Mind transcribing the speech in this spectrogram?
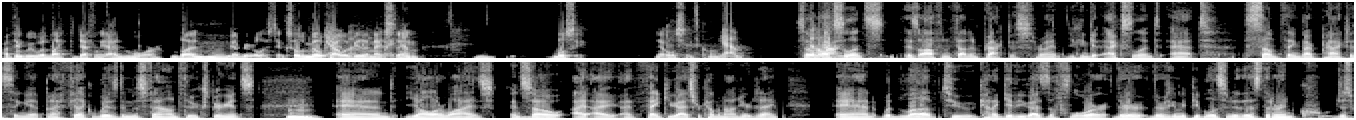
I think we would like to definitely add more, but Mhm. we gotta be realistic. So the milk Yeah, cow would be the next right thing. We'll see. Yeah, we'll see. That's cool. Yeah. So along- excellence is often found in practice, right? You can get excellent at something by practicing it, but I feel like wisdom is found through experience, Mm. and y'all are wise. And so I, I, I thank you guys for coming on here today, and would love to kind of give you guys the floor. There, there's going to be people listening to this that are in just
